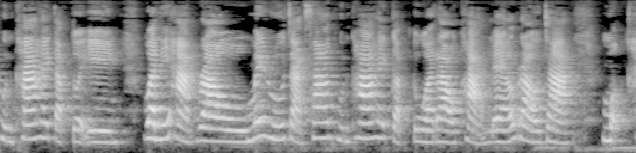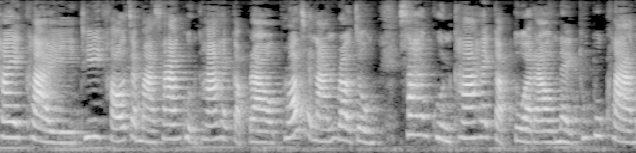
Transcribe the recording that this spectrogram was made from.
คุณค่าให้กับตัวเอง วันนี้หากเราไม่รู้จักสร้างคุณค่าให้กับตัวเราค่ะ แล้วเราจะให้ใครที่เขาจะมาสร้างคุณค่าให้กับเรา เพราะฉะนั้นเราจงสร้างคุณค่าให้กับตัวเราในทุกๆ ครั้ง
